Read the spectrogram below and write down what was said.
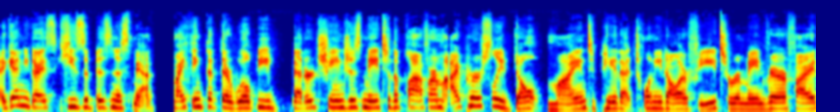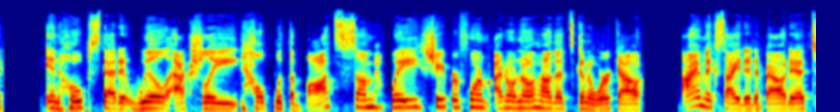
again, you guys, he's a businessman. I think that there will be better changes made to the platform. I personally don't mind to pay that $20 fee to remain verified in hopes that it will actually help with the bots some way, shape, or form. I don't know how that's going to work out. I'm excited about it.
